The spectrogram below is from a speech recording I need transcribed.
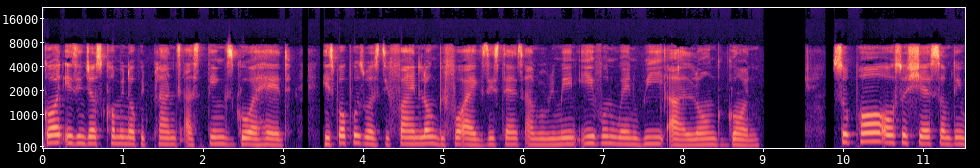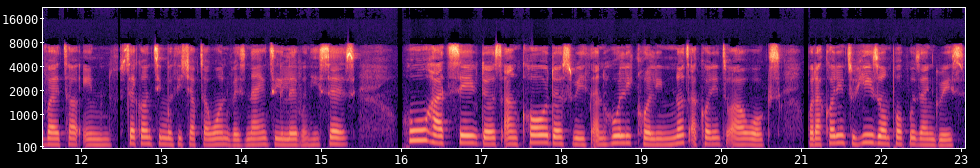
God isn't just coming up with plans as things go ahead. His purpose was defined long before our existence and will remain even when we are long gone. So Paul also shares something vital in 2 Timothy chapter 1 verse 9 to 11. He says, who had saved us and called us with an holy calling, not according to our works, but according to his own purpose and grace,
